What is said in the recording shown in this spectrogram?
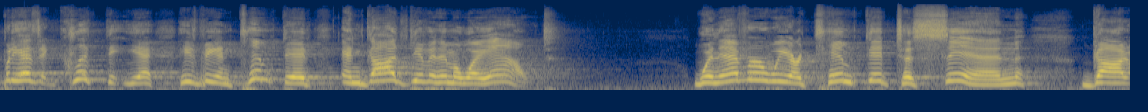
but he hasn't clicked it yet. He's being tempted, and God's given him a way out. Whenever we are tempted to sin, God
